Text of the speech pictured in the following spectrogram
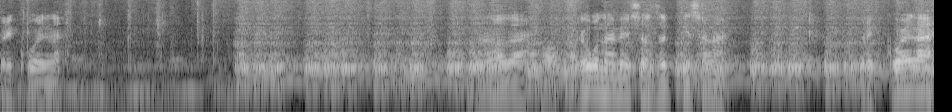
Прикольно. Ну да, о, рунами все записано. Прикольно.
